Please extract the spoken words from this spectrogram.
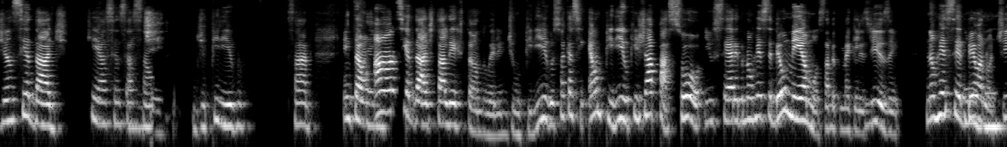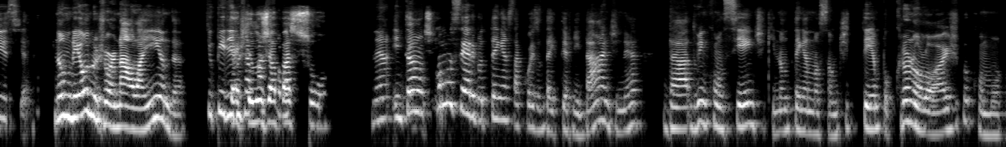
de ansiedade, que é a sensação Entendi, de perigo, sabe? Então, entendi. a ansiedade está alertando ele de um perigo, só que assim, é um perigo que já passou e o cérebro não recebeu o memo, sabe como é que eles dizem? Não recebeu a Uhum. notícia, não leu no jornal ainda, que o Que perigo já aquilo já passou, passou. né? Então, Entendi. como o cérebro tem essa coisa da eternidade, né? da, do inconsciente que não tem a noção de tempo cronológico, como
